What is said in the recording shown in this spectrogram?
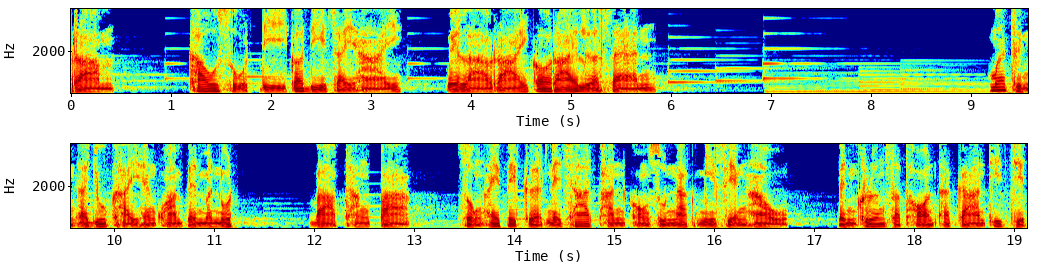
ปราม เข้าสูตรดีก็ดีใจหาย เวลาร้ายก็ร้ายเหลือแสน เมื่อถึงอายุไขแห่งความเป็นมนุษย์ บาปทางปาก ส่งให้ไปเกิดในชาติพันธุ์ของสุนัขมีเสียงเห่า เป็นเครื่องสะท้อนอาการที่จิต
